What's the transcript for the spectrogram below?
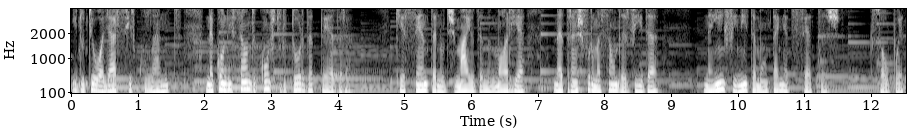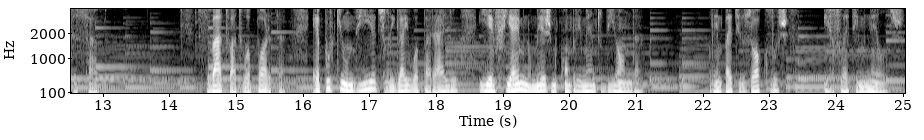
e do teu olhar circulante na condição de construtor da pedra, que assenta no desmaio da memória, na transformação da vida, na infinita montanha de setas que só o poeta sabe. Se bato à tua porta, é porque um dia desliguei o aparelho e enfiei-me no mesmo comprimento de onda. Limpei-te os óculos e refleti-me neles.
